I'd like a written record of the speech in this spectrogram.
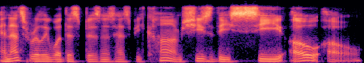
And that's really what this business has become. She's the COO,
